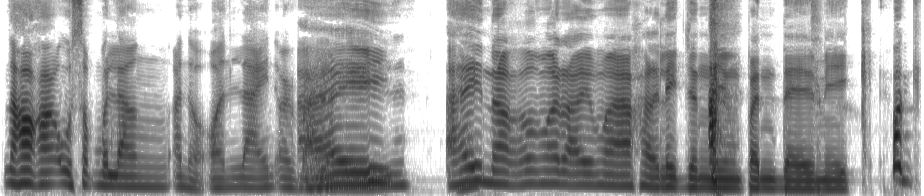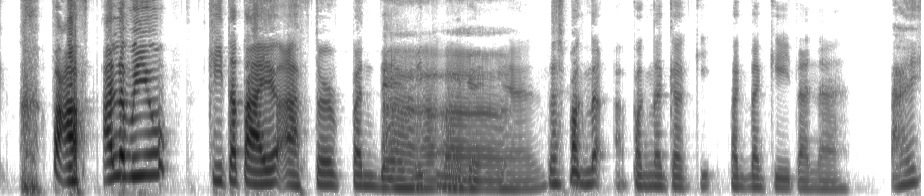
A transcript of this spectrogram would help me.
nakakausap mo lang ano online or via Ay. mail. Ay, nako, marami makaka-relate dyan ngayong pandemic. Pag, pa, alam mo yung kita tayo after pandemic, Ah, mga ah. ganyan. Tapos pag, na, pag, nagkaki, pag nagkita na. Ay,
